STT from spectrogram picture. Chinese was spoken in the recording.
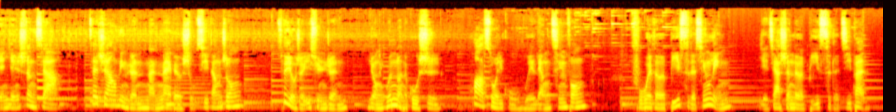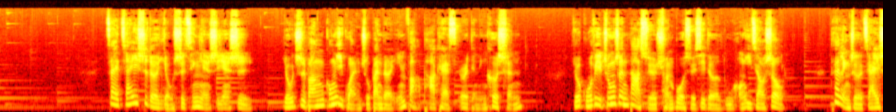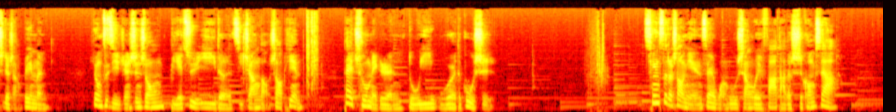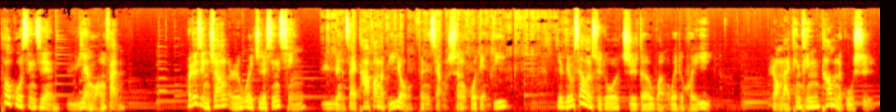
炎炎盛夏，在这样令人难耐的暑气当中，却有着一群人用温暖的故事化作一股微凉清风，抚慰了彼此的心灵，也加深了彼此的羁绊。在嘉义市的有事青年实验室，由志邦公益馆主办的银法 Podcast 二点零课程，由国立中正大学传播学系的卢宏毅教授带领着嘉义市的长辈们。用自己人生中别具意义的几张老照片，带出每个人独一无二的故事。青涩的少年在网络尚未发达的时空下，透过信件与雁往返，怀着紧张而未知的心情，与远在他方的笔友分享生活点滴，也留下了许多值得玩味的回忆。让我们来听听他们的故事。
